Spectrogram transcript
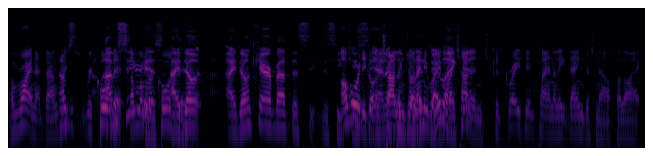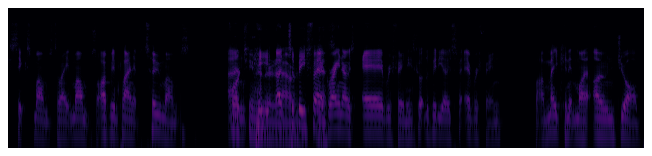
I'm writing that down. I'm, Just record I'm it. Someone serious. record I this. don't. I don't care about this. The CQC. I've already got I a know challenge on anyway. My like challenge because Gray's been playing Elite Dangerous now for like six months to eight months. I've been playing it for two months. And he, 1400 uh, to be fair, yes. Gray knows everything. He's got the videos for everything. But I'm making it my own job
